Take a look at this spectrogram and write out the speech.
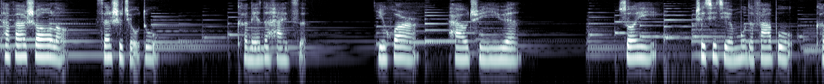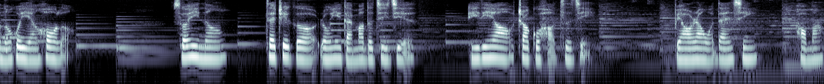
她发烧了，三十九度，可怜的孩子，一会儿还要去医院，所以这期节目的发布可能会延后了。所以呢，在这个容易感冒的季节，一定要照顾好自己，不要让我担心，好吗？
